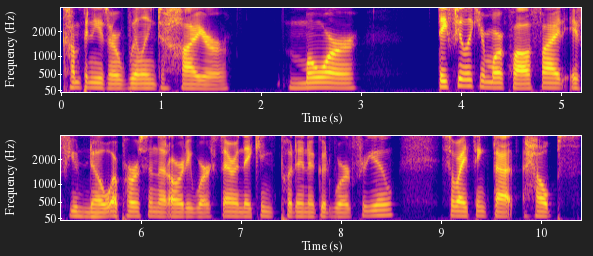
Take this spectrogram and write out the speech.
companies are willing to hire more they feel like you're more qualified if you know a person that already works there and they can put in a good word for you. So I think that helps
